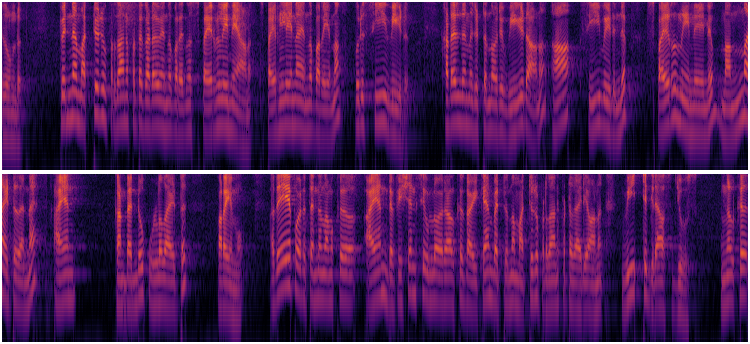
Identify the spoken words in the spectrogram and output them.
ഇതുണ്ട്. പിന്നെ മറ്റൊരു പ്രധാനപ്പെട്ട ഘടകം എന്ന് പറയുന്നത് സ്പൈറലീനയാണ്. സ്പൈറലീന എന്ന് പറയുന്ന ഒരു സീ വീഡ് കടലിൽ നിന്ന് കിട്ടുന്ന ഒരു വീടാണ്. ആ സീ വീഡിലും സ്പൈറലീനയിലും നന്നായിട്ട് തന്നെ അയൺ കണ്ടന്റും ഉള്ളതായിട്ട് പറയുന്നു. അതേപോലെ തന്നെ നമുക്ക് അയൺ ഡെഫിഷ്യൻസി ഉള്ള ഒരാൾക്ക് കഴിക്കാൻ പറ്റുന്ന മറ്റൊരു പ്രധാനപ്പെട്ട കാര്യമാണ് വീറ്റ് ഗ്രാസ് ജ്യൂസ് നിങ്ങൾക്ക്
